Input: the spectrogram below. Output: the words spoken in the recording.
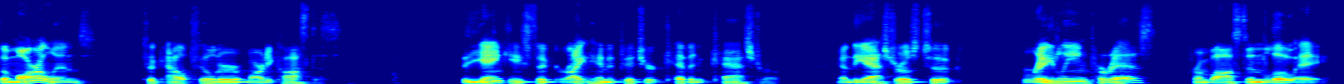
The Marlins took outfielder Marty Costes. The Yankees took right-handed pitcher Kevin Castro, and the Astros took Railin Perez from Boston, low A.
